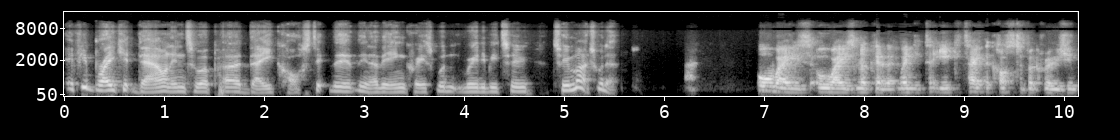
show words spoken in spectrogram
if you break it down into a per day cost, it, the you know the increase wouldn't really be too too much, would it? Always, always look at it when you, t- you take the cost of a cruise. You,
